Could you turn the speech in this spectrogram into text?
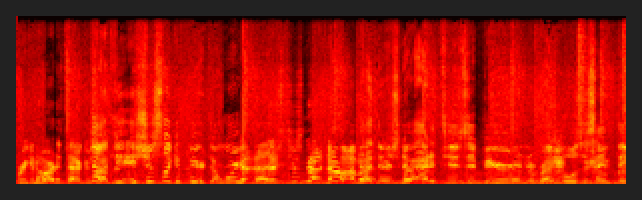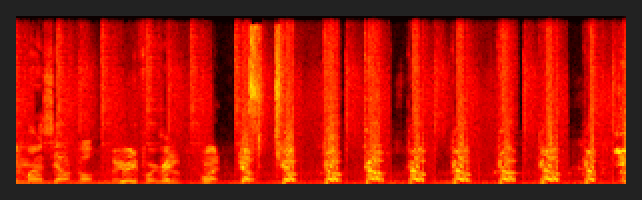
freaking heart attack or No, something. dude, it's just like a beer. Don't worry No, about there's it. just not, no, I'm No, not. there's no additives. The beer and the Red Bull is the same thing minus the alcohol. You ready for it? Ready? two, one. Go, go, go, go, go, go, go, go, go. Yeah!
